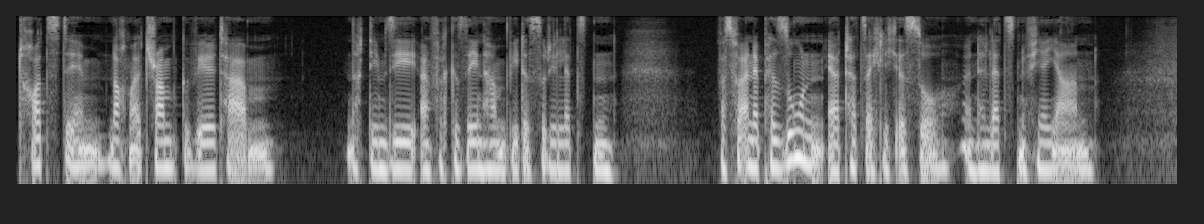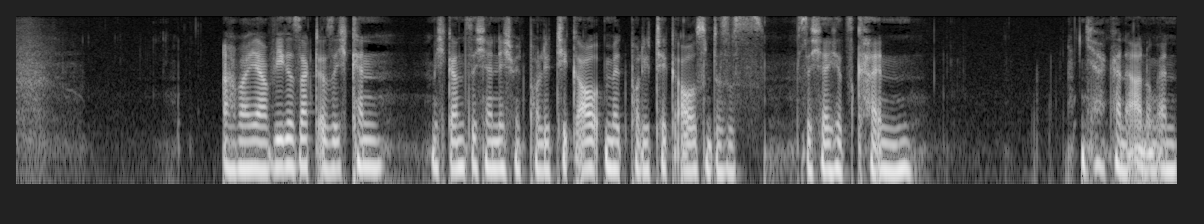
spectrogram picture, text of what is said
trotzdem nochmal Trump gewählt haben, nachdem sie einfach gesehen haben, wie das so die letzten, was für eine Person er tatsächlich ist, so in den letzten vier Jahren. Aber ja, wie gesagt, also ich kenne mich ganz sicher nicht mit Politik, mit Politik aus und das ist sicher jetzt kein ja, keine Ahnung, ein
